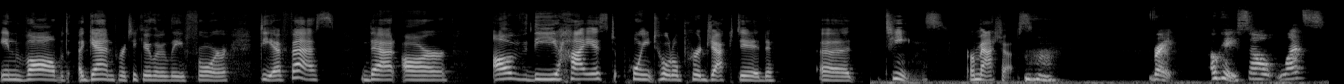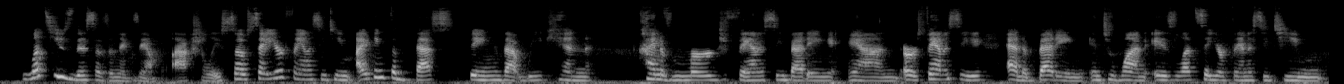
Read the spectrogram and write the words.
involved again, particularly for DFS that are of the highest point total projected uh, teams or matchups. Mm-hmm. Right. Okay. So let's let's use this as an example. Actually, so say your fantasy team. I think the best thing that we can kind of merge fantasy betting and or fantasy and a betting into one is let's say your fantasy team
